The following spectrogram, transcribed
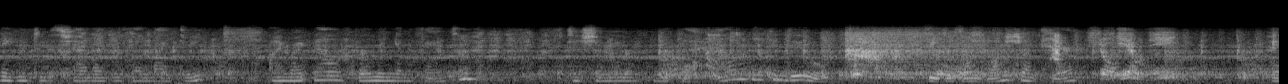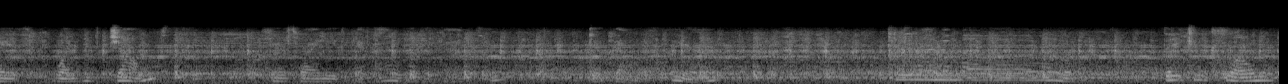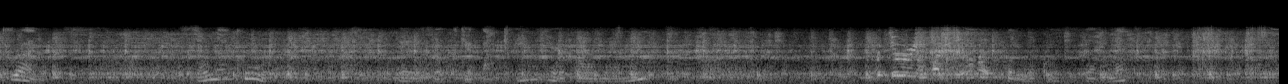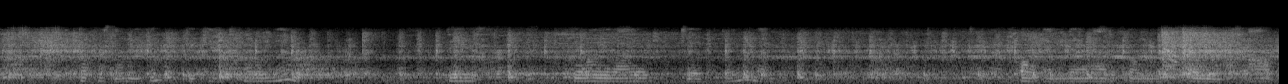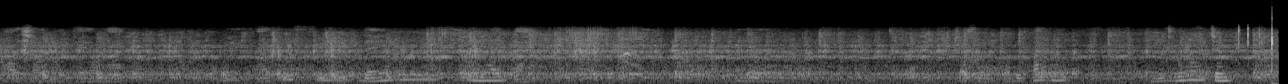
Hey YouTube, it's Shad93793. I'm right now filming in a Phantom to show you what the hell they can do. See, there's only one jump here. And when he jumps, here's where I need to get out of the Phantom. Get down here. Geronimo! They can clone grunts. So not cool But look what's next. But for some reason, they can't them down. They, they're only allowed to go like... Oh, and. I'll probably show them what they are at. Wait, I can like that. Just like Fine. Thanks for watching.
